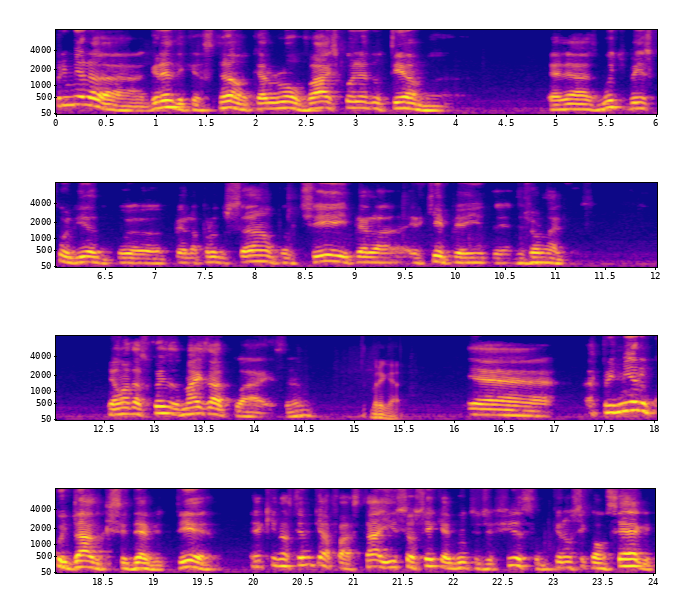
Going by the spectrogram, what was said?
primeira grande questão, quero louvar a escolha do tema. Aliás, muito bem escolhido por, pela produção, por ti e pela equipe aí de, de jornalismo. É uma das coisas mais atuais. Né? Obrigado. É, o primeiro cuidado que se deve ter é que nós temos que afastar, e isso eu sei que é muito difícil, porque não se consegue,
